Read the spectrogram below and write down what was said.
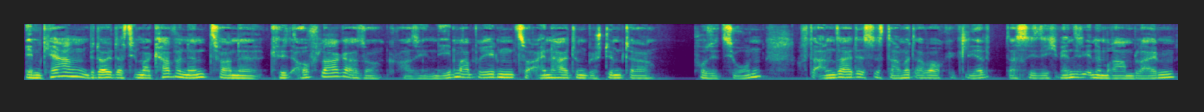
Im Kern bedeutet das Thema Covenant zwar eine Kreditauflage, also quasi Nebenabreden zur Einhaltung bestimmter Position. Auf der anderen Seite ist es damit aber auch geklärt, dass sie sich, wenn sie in dem Rahmen bleiben,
